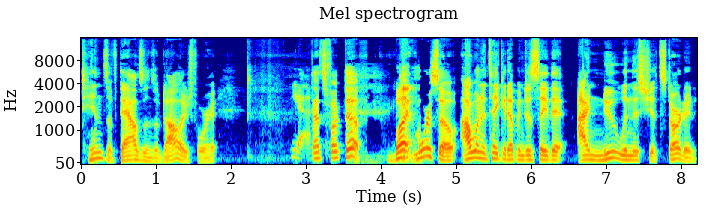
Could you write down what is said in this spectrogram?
tens of thousands of dollars for it, yeah. that's fucked up. But Yeah. more so, I want to take it up and just say that I knew when this shit started,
